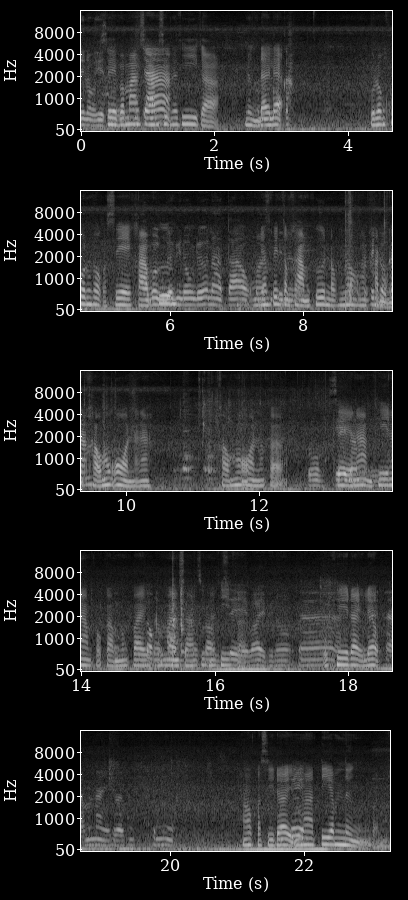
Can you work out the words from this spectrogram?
นี่เราเห็ดเซประมาณสามสิบนาทีกะหนึ่งได้แล้วผู้ลางคนเขาก็เซขาขาววเบิ่งขึ้เด้น อพี่น้องเด้อหน้าตาออกมายังเป็นสิต้องขามขึ้นดอกพี่น้องมันเป็นขนข้าวมกล้ำเขาห้องอ่อนนะนะเขาห้องอ่อนแล้วก็โอ้เซน้ำเทน้ำเขากำลงไปประมาณสามสิบนาทีเซค่ะไว้พี่น้องโอเคได้แล้ว ขามันในเลยทั้งหมด เขาก็สิได้โอเคมาเตรียมหนึ่งบัดนี้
